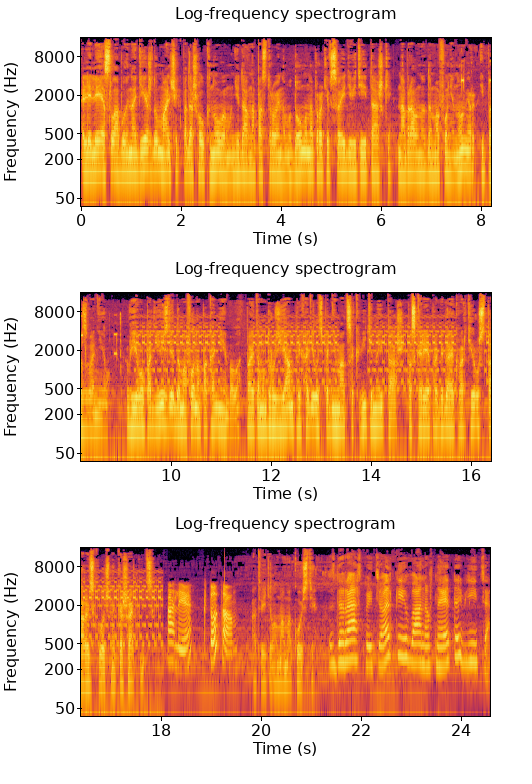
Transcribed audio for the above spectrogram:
Лелея слабую надежду, мальчик подошел к новому, недавно построенному дому напротив своей девятиэтажки, набрал на домофоне номер и позвонил. В его подъезде домофона пока не было, поэтому друзьям приходилось подниматься к Вите на этаж, поскорее пробегая квартиру старой склочной кошатницы. «Алле, кто там?» — ответила мама Кости. Здравствуйте, Ольга Ивановна, это Витя.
